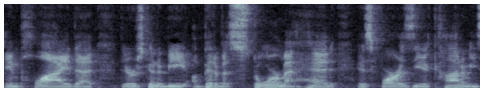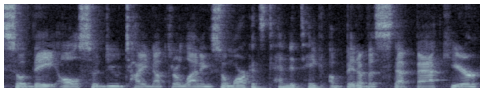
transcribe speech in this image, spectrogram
imply that there's going to be a bit of a storm ahead as far as the economy so they also do tighten up their lending. So markets tend to take a bit of a step back here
